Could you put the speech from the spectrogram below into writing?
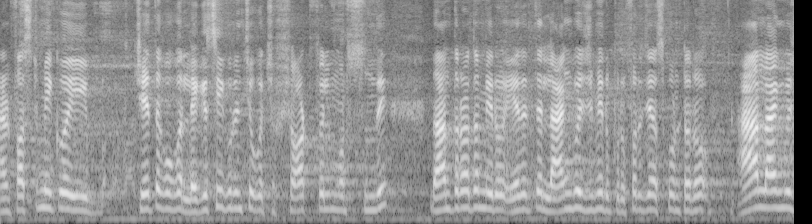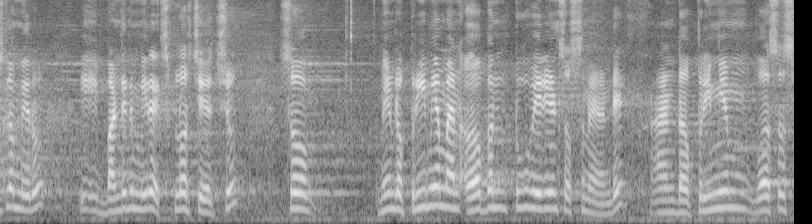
and first మీకు ఈ చేతకు ఒక లెగసీ గురించి ఒక షార్ట్ ఫిల్మ్ వస్తుంది. దాని తర్వాత మీరు ఏదైతే లాంగ్వేజ్ మీరు ప్రిఫర్ చేసుకుంటారో ఆ లాంగ్వేజ్లో మీరు ఈ బండిని మీరు ఎక్స్ప్లోర్ చేయొచ్చు. సో దీంట్లో premium and urban two variants వస్తున్నాయండి. అండ్ ప్రీమియం వర్సెస్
